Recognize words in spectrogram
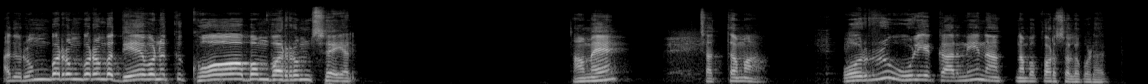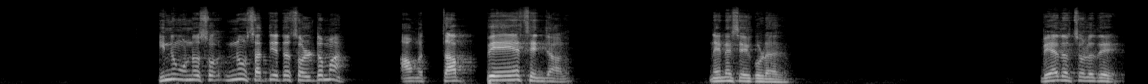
அது ரொம்ப ரொம்ப ரொம்ப தேவனுக்கு கோபம் வரும் செயல். ஆமே? சத்தமா? ஒரு ஊழியக்காரனையும் நான் நம்ம குறை சொல்லக்கூடாது. இன்னும் ஒன்று சொல்- இன்னும் சத்தியத்தை சொல்லட்டுமா? அவங்க தப்பே செஞ்சாலும். என்ன செய்யக்கூடாது? வேதம் சொல்லுது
